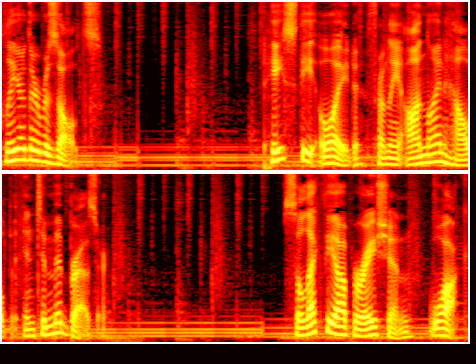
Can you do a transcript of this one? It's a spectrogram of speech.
Clear the results. Paste the OID from the online help into MIB browser. Select the operation Walk.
